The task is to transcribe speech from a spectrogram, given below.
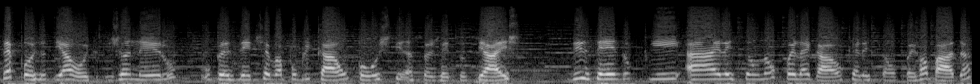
depois do dia 8 de janeiro, o presidente chegou a publicar um post nas suas redes sociais dizendo que a eleição não foi legal, que a eleição foi roubada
